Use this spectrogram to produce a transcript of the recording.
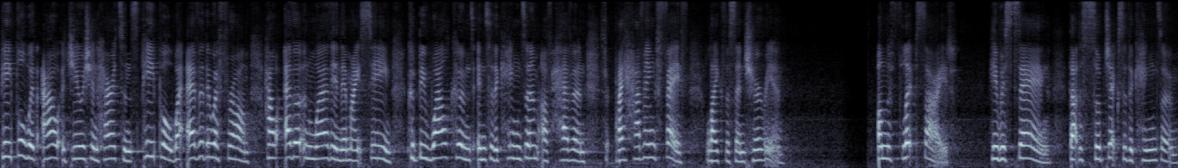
people without a Jewish inheritance, people wherever they were from, however unworthy they might seem, could be welcomed into the kingdom of heaven by having faith like the centurion. On the flip side, he was saying that the subjects of the kingdom,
